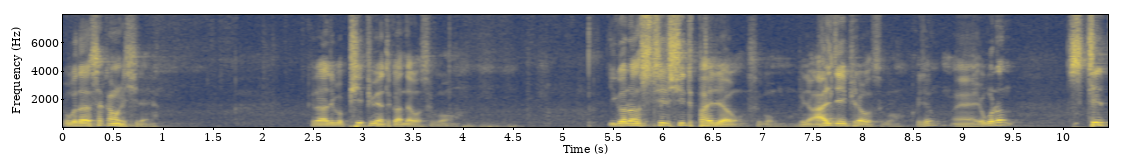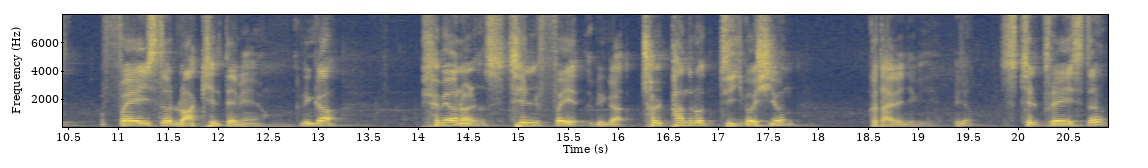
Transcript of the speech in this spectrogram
요거다 새까맣게 칠해 그래가지고 PP 멘트 간다고 쓰고. 이거는 스틸 시트 파일이라고 쓰고 그냥 RJP라고 쓰고. 그죠? 예, 요거는 스틸 페이스 락힐 댐이에요. 그러니까 표면을 스틸 페이 그러니까 철판으로 뒤집어 씌운 그다 이런 얘기지. 그죠? 스틸 프레이스드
